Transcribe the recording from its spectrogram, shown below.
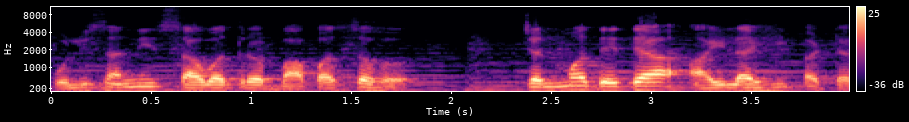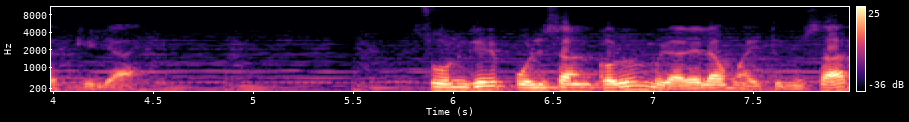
पोलिसांनी सावत्र बापासह जन्मदेत्या आईलाही अटक केली आहे. सोनगीर पोलिसांकडून मिळालेल्या माहितीनुसार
